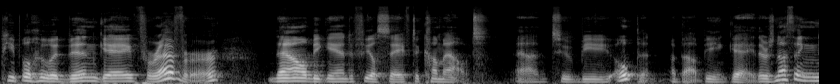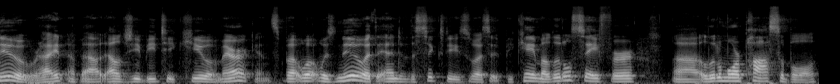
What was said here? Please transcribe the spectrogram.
people who had been gay forever now began to feel safe to come out and to be open about being gay. There's nothing new, right, about LGBTQ Americans, but what was new at the end of the 60s was it became a little safer, uh, a little more possible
